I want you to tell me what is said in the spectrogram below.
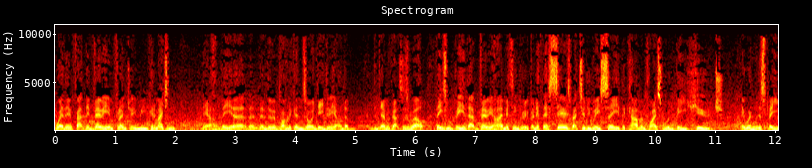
whether in fact they're very influential. I mean, you can imagine you know, the, uh, the, the Republicans or indeed you know, the, the Democrats as well. These would be that very high emitting group. And if they're serious about 2 degrees C, the carbon price would be huge. It wouldn't just be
